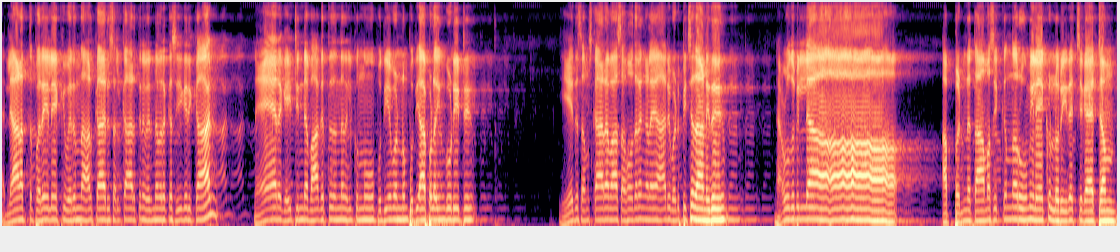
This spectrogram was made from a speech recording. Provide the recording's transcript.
കല്യാണത്ത് പുരയിലേക്ക് വരുന്ന ആൾക്കാർ സൽക്കാരത്തിന് വരുന്നവരൊക്കെ സ്വീകരിക്കാൻ നേരെ ഗേറ്റിന്റെ ഭാഗത്ത് തന്നെ നിൽക്കുന്നു. പുതിയ പെണ്ണും പുതിയ ആപ്പിളയും കൂടിയിട്ട്. ഏത് സംസ്കാരവാ സഹോദരങ്ങളെ? ആര് പഠിപ്പിച്ചതാണിത്? ആ പെണ്ണ് താമസിക്കുന്ന റൂമിലേക്കുള്ള ഒരു ഇരച്ചു കയറ്റം.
